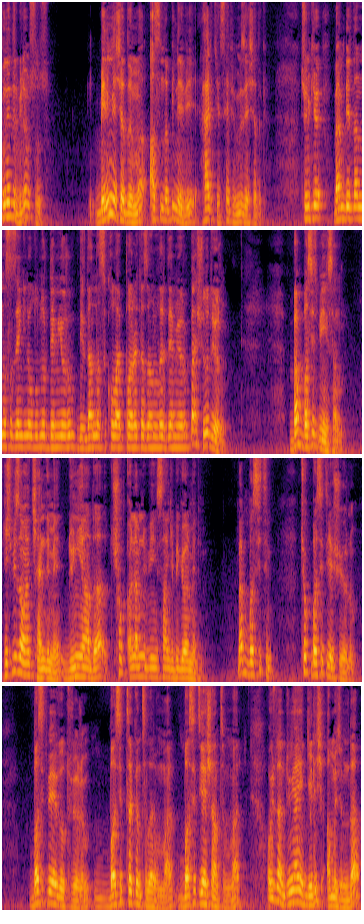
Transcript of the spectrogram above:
Bu nedir biliyor musunuz? Benim yaşadığımı aslında bir nevi herkes hepimiz yaşadık. Çünkü ben birden nasıl zengin olunur demiyorum. Birden nasıl kolay para kazanılır demiyorum. Ben şunu diyorum. Ben basit bir insanım. Hiçbir zaman kendimi dünyada çok önemli bir insan gibi görmedim. Ben basitim. Çok basit yaşıyorum. Basit bir evde oturuyorum. Basit takıntılarım var. Basit yaşantım var. O yüzden dünyaya geliş amacım da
